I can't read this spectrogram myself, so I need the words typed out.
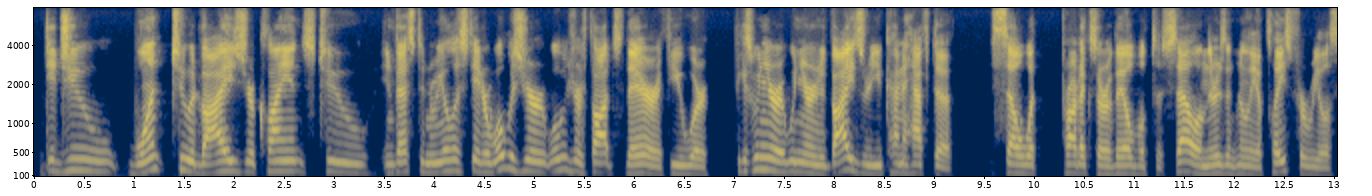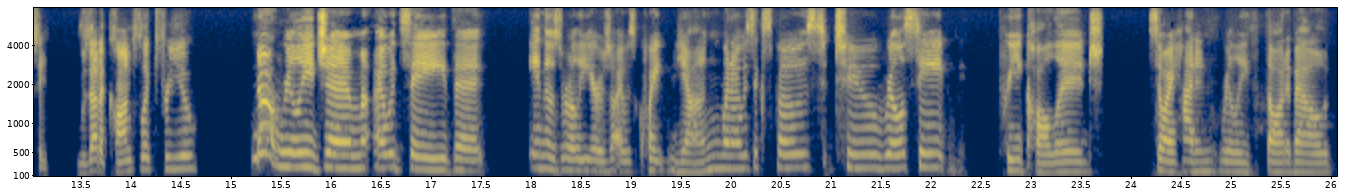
did you want to advise your clients to invest in real estate or what was your what was your thoughts there if you were because when you're when you're an advisor you kind of have to sell what products are available to sell and there isn't really a place for real estate was that a conflict for you not really, Jim. I would say that in those early years, I was quite young when I was exposed to real estate, pre college. So I hadn't really thought about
